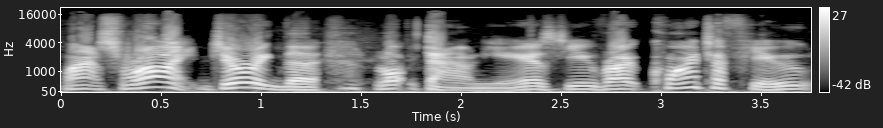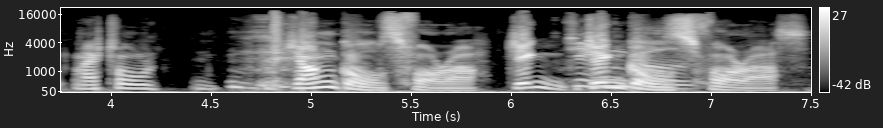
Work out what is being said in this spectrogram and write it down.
That's right. During the lockdown years, you wrote quite a few little jungles for us. Jing- jingles. Jingles. for us.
